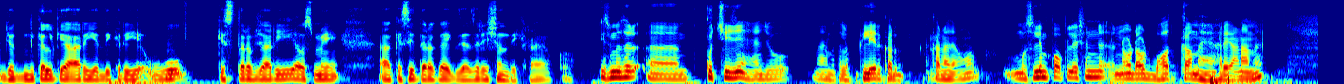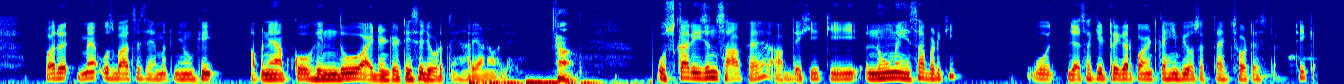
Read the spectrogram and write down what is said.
जो निकल के आ रही है दिख रही है वो किस तरफ़ जा रही है या उसमें आ, किसी तरह का एग्जेजरेशन दिख रहा है आपको? इसमें सर आ, कुछ चीज़ें हैं जो मैं मतलब क्लियर कर करना चाहूँगा। मुस्लिम पॉपुलेशन नो डाउट बहुत कम है हरियाणा में पर मैं उस बात से सहमत नहीं हूँ कि अपने आप को हिंदू आइडेंटिटी से जोड़ते हैं हरियाणा वाले। हाँ। उसका रीज़न साफ़ है आप देखिए कि नू में हिस्सा बढ़की वो जैसा कि ट्रिगर पॉइंट कहीं भी हो सकता है एक छोटे स्तर ठीक है?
